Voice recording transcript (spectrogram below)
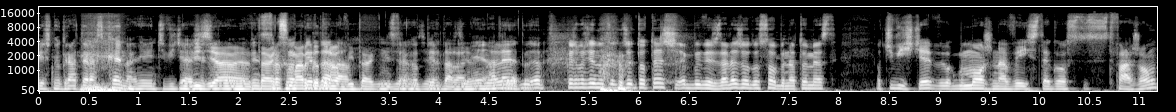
Wiesz, no gra teraz Kena, nie wiem czy widziałeś. Widziałem, wygląda, więc tak, trochę odpierdala. Robbie, tak, Więc trochę odpierdala, nie? no, Ale trochę no, w każdym razie, no, to, to też jakby, wiesz, zależy od osoby, natomiast oczywiście jakby można wyjść z tego z, z twarzą,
